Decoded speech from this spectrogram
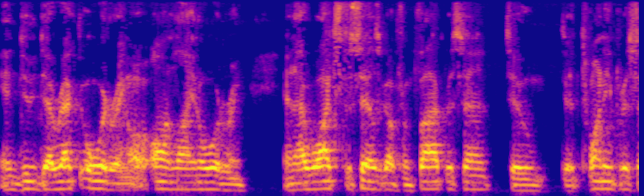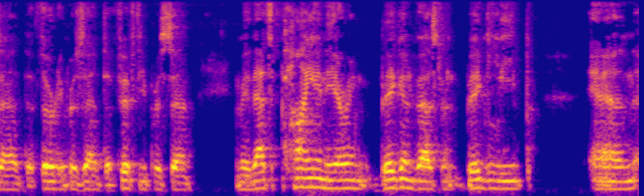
and do direct ordering or online ordering. And I watched the sales go from 5% to, to 20% to 30% to 50%. I mean, that's pioneering, big investment, big leap. And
